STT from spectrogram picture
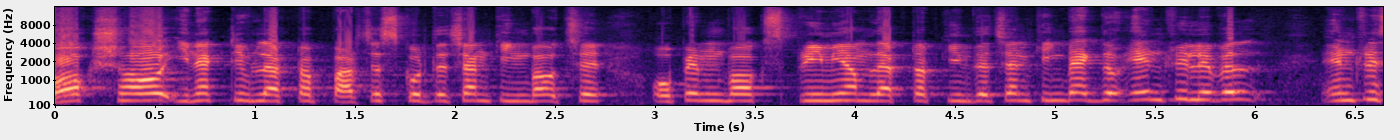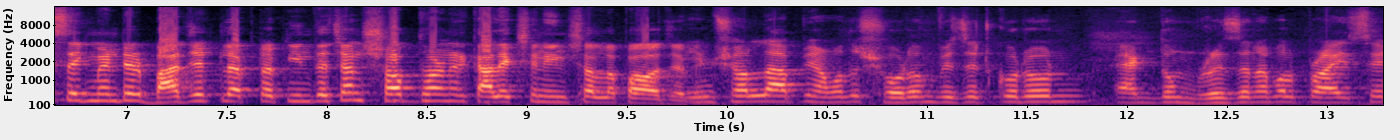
বক্স সহ ইনঅ্যাক্টিভ ল্যাপটপ পারচেস করতে চান কিংবা হচ্ছে ওপেন বক্স প্রিমিয়াম ল্যাপটপ কিনতে চান কিংবা একদম এন্ট্রি লেভেল এন্ট্রি সেগমেন্টের বাজেট ল্যাপটপ কিনতে চান সব ধরনের কালেকশন ইনশাল্লাহ পাওয়া যাবে। ইনশাল্লাহ আপনি আমাদের শোরুম ভিজিট করুন একদম রিজনেবল প্রাইসে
